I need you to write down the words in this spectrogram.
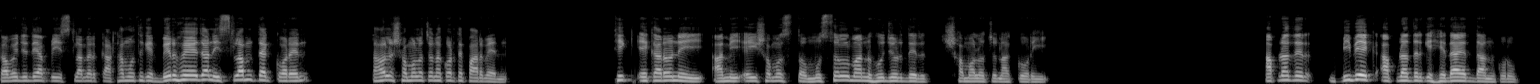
তবে যদি আপনি ইসলামের কাঠামো থেকে বের হয়ে যান, ইসলাম ত্যাগ করেন, তাহলে সমালোচনা করতে পারবেন। ঠিক এ কারণেই আমি এই সমস্ত মুসলমান হুজুরদের সমালোচনা করি। আপনাদের বিবেক আপনাদেরকে হেদায়েত দান করুক।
